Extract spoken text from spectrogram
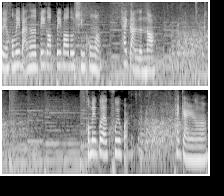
对，红梅把他的背包背包都清空了，太感人了。红梅过来哭一会儿，太感人了。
